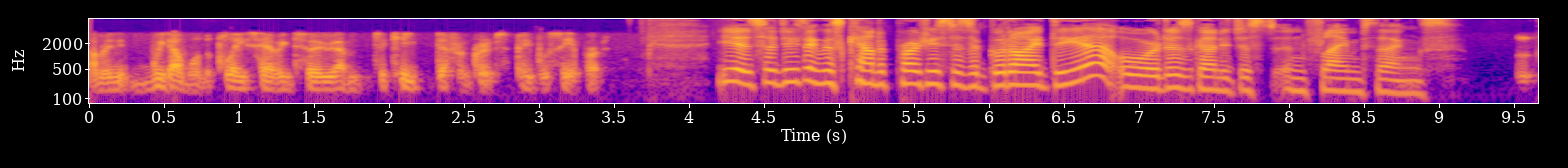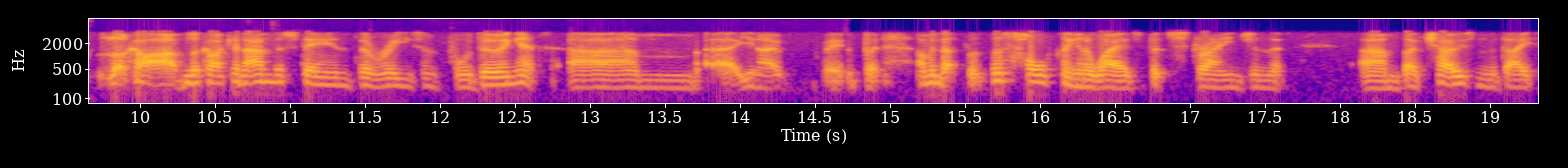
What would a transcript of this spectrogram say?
I mean, we don't want the police having to um, to keep different groups of people separate. Yeah. So, do you think this counter protest is a good idea, or it is going to just inflame things? Look, I, look, I can understand the reason for doing it. Um, uh, you know, but I mean, this whole thing in a way is a bit strange in that um, they've chosen the date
